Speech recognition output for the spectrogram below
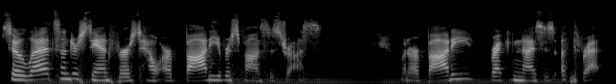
So let's understand first how our body responds to stress. When our body recognizes a threat,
